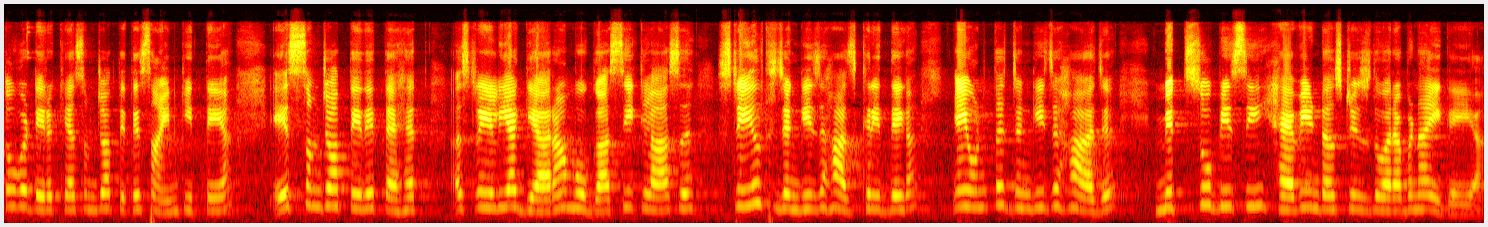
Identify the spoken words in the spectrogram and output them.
ਤੋਂ ਵੱਡੇ ਰੱਖਿਆ ਸਮਝੌਤੇ ਤੇ ਸਾਈਨ ਕੀਤੇ ਆ। ਇਸ ਸਮਝੌਤੇ ਦੇ ਤਹਿਤ ਆਸਟ੍ਰੇਲੀਆ 11 ਮੋਗਾਸੀ ਕਲਾਸ ਸਟੀਲਥ ਜੰਗੀ ਜਹਾਜ਼ ਖਰੀਦੇਗਾ। ਇਹ 69 ਜੰਗੀ ਜਹਾਜ਼ ਮਿਤਸੂਬੀਸੀ ਹੈਵੀ ਇੰਡਸਟਰੀਜ਼ ਦੁਆਰਾ ਬਣਾਏ ਗਏ ਆ।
